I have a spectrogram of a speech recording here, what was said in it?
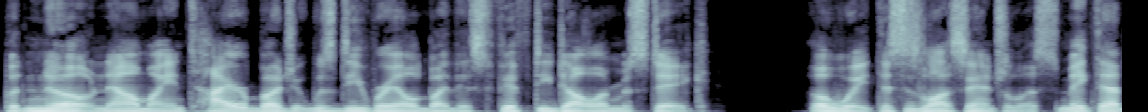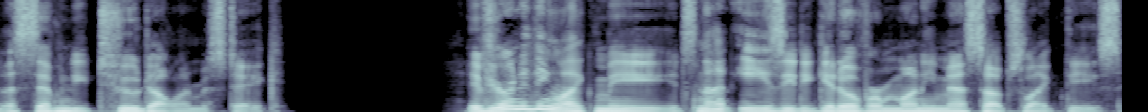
But no, now my entire budget was derailed by this $50 mistake. Oh, wait, this is Los Angeles. Make that a $72 mistake. If you're anything like me, it's not easy to get over money mess ups like these.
